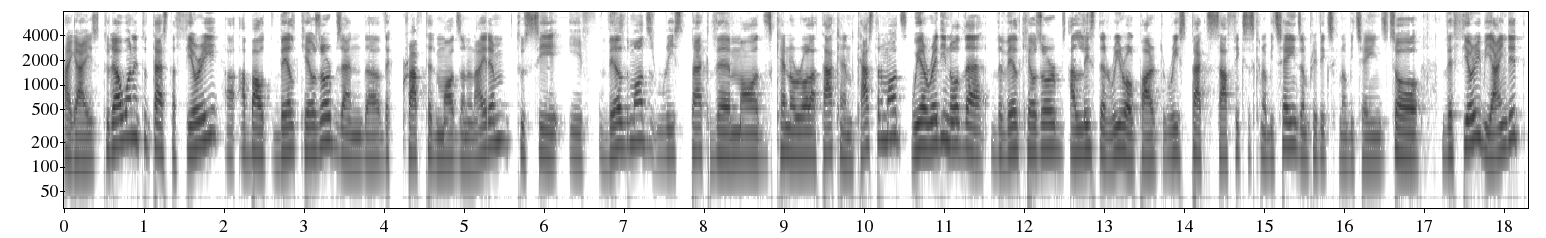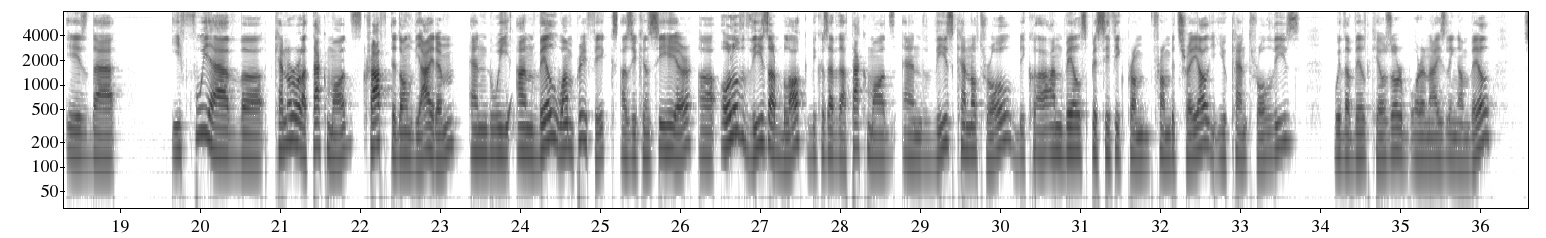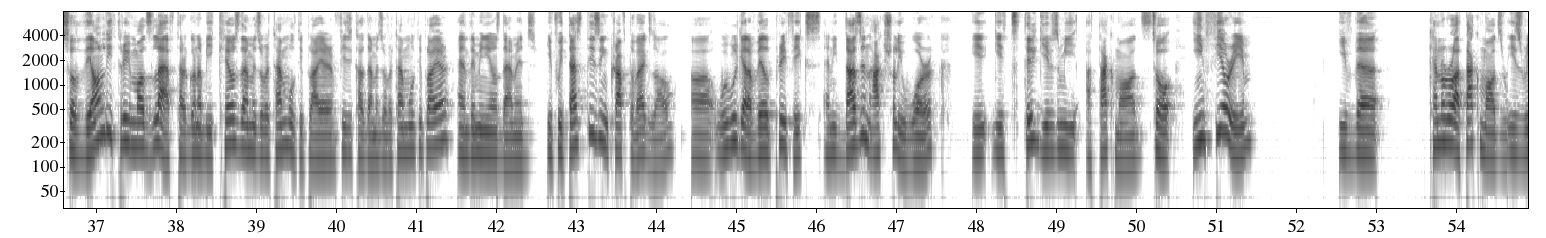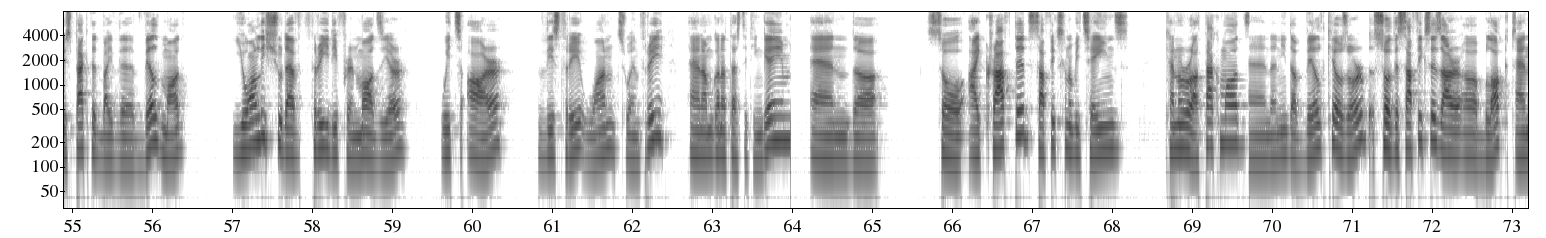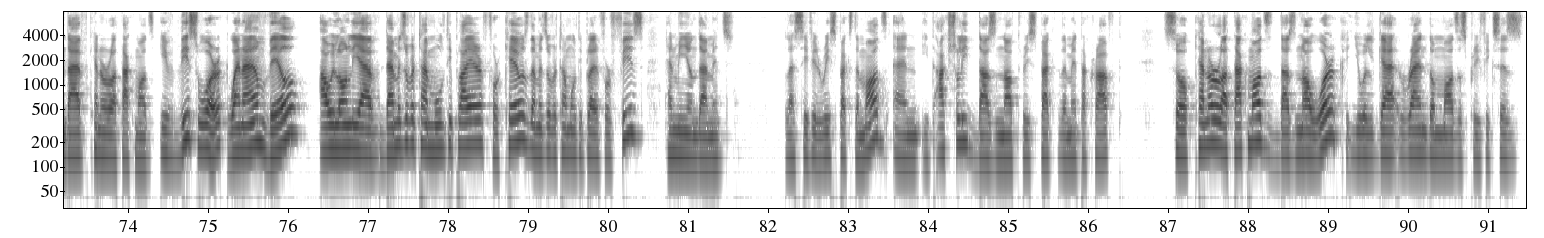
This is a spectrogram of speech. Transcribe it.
Hi guys, today I wanted to test a theory uh, about veiled chaos orbs and uh, the crafted mods on an item to see if veiled mods respect the mods Cannot Roll Attack and Caster mods. We already know that the veiled chaos orbs, at least the reroll part, respects suffixes cannot be changed and prefixes cannot be changed. So the theory behind it is that if we have uh, Cannot Roll Attack mods crafted on the item and we unveil one prefix, as you can see here, uh, all of these are blocked because of the attack mods and these cannot roll because uh, unveil specific from, from Betrayal, you can't roll these with a Veiled Chaos Orb or an Aisling Unveil. So the only three mods left are gonna be Chaos Damage over time multiplier and Physical Damage over time multiplier and the Minions damage. If we test these in Craft of Exile, uh, we will get a Veil prefix and it doesn't actually work it, it still gives me attack mods. So in theory, if the Cannot Roll attack mods is respected by the Veiled mod, you only should have three different mods here, which are these three, one, two, and three. And I'm gonna test it in game. And uh, so I crafted suffix cannot be changed, Roll attack mods, and I need a veiled chaos orb. So the suffixes are uh, blocked, and I have Roll attack mods. If this work, when I unveil, I will only have damage over time multiplier for chaos, damage over time multiplier for fizz, and minion damage. Let's see if it respects the mods, and it actually does not respect the metacraft. So Cannot Roll attack mods does not work. You will get random mods as prefixes.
